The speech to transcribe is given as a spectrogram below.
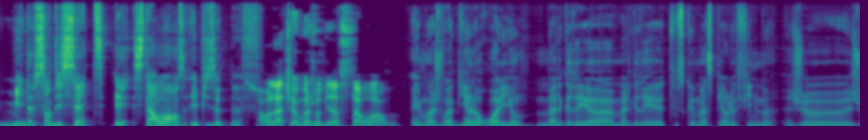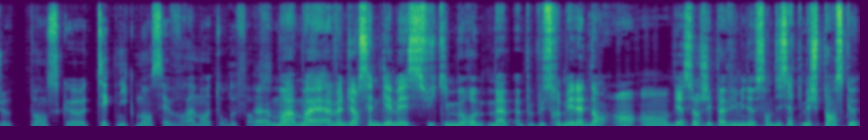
1917 et Star Wars épisode 9. Alors là, tu vois, moi, je vois bien Star Wars. Et moi, je vois bien le Roi Lion, malgré, euh, malgré tout ce que m'inspire le film. Je, je pense que techniquement, c'est vraiment un tour de force. Euh, moi, moi, Avengers Endgame est celui qui me m'a un peu plus remis là-dedans. En, en- bien sûr, j'ai pas vu 1917, mais je pense que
